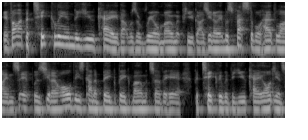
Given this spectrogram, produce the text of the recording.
it felt like particularly in the UK, that was a real moment for you guys. You know, it was festival headlines, it was, you know, all these kind of big, big moments over here, particularly with the UK audience.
